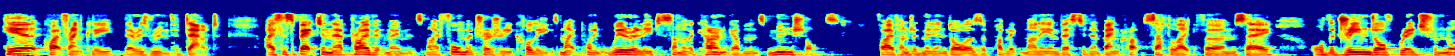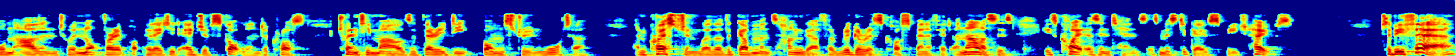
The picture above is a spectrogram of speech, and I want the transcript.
Here, quite frankly, there is room for doubt. I suspect in their private moments, my former Treasury colleagues might point wearily to some of the current government's moonshots, $500 million of public money invested in a bankrupt satellite firm, say, or the dreamed of bridge from Northern Ireland to a not very populated edge of Scotland across 20 miles of very deep bomb strewn water, and question whether the government's hunger for rigorous cost benefit analysis is quite as intense as Mr. Gove's speech hopes. To be fair,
